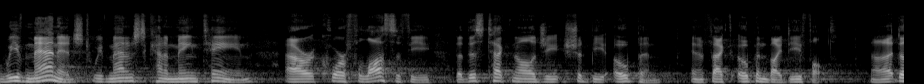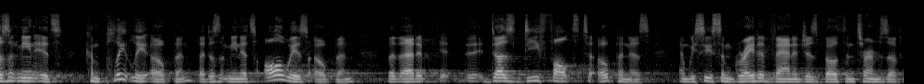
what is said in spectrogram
we've managed, we've managed to kind of maintain our core philosophy that this technology should be open, and in fact, open by default. Now that doesn't mean it's completely open, that doesn't mean it's always open, but that it, it, it, does default to openness, and we see some great advantages both in terms of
